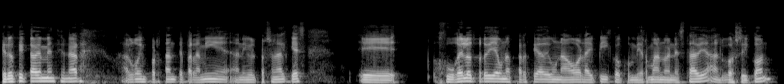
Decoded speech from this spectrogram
creo que cabe mencionar algo importante para mí a nivel personal, que es jugué el otro día una partida de una hora y pico con mi hermano en Stadia, al Recon.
